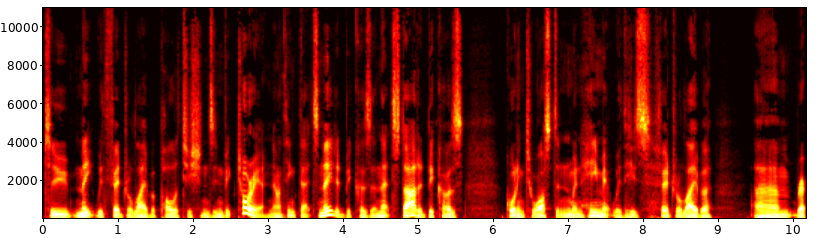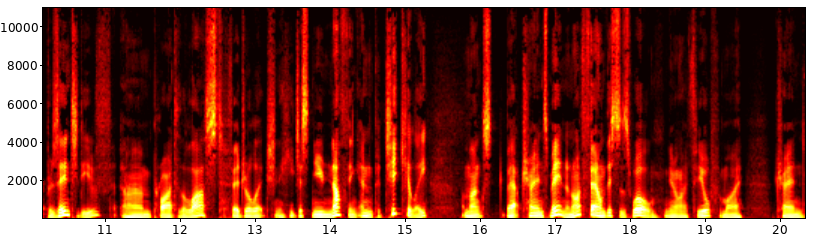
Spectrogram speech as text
to meet with federal Labor politicians in Victoria. Now, I think that's needed because, and that started because according to Austin, when he met with his federal Labor um, representative um, prior to the last federal election, he just knew nothing, and particularly amongst about trans men. And I've found this as well. You know, I feel for my trans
